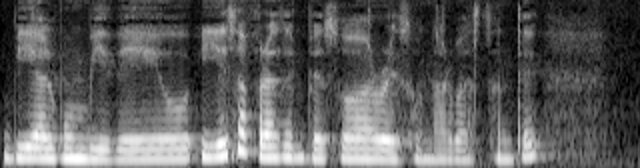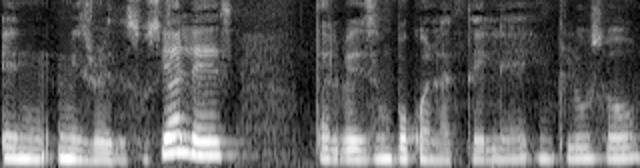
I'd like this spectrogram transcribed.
vi algún video y esa frase empezó a resonar bastante en mis redes sociales, tal vez un poco en la tele incluso,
